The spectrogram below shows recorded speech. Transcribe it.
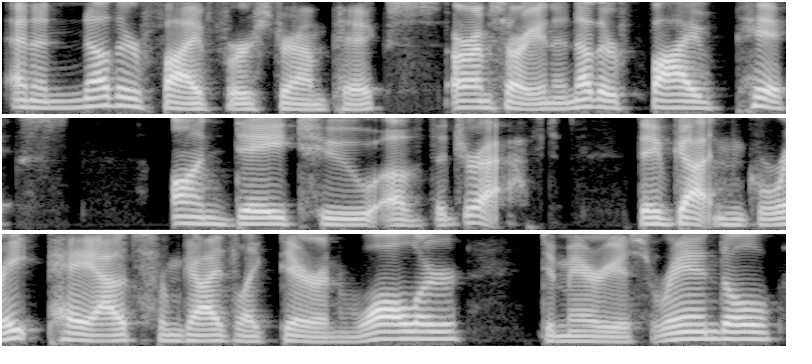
and another five first round picks, or I'm sorry, and another five picks on day two of the draft. They've gotten great payouts from guys like Darren Waller, Damarious Randall,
